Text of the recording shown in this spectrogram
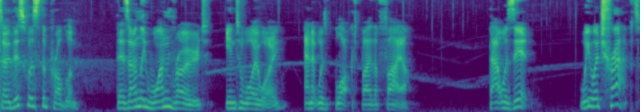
So, this was the problem. There's only one road into Woy Woy, and it was blocked by the fire. That was it. We were trapped.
